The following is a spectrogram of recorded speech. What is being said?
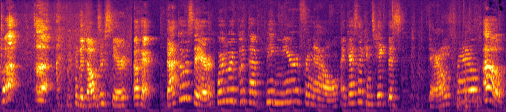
the dogs are scared. Okay, that goes there. Where do I put that big mirror for now? I guess I can take this down for now. Oh,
